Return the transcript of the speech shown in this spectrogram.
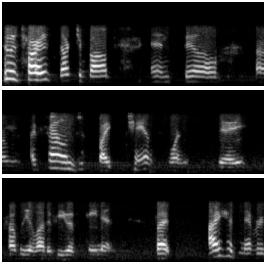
So, as far as Dr. Bob and Bill, um, I found by chance one day, probably a lot of you have seen it, but I had never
